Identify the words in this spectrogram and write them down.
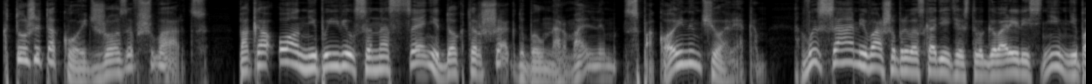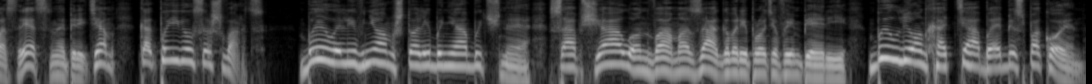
Кто же такой Джозеф Шварц? Пока он не появился на сцене, доктор Шект был нормальным, спокойным человеком. Вы сами, ваше превосходительство, говорили с ним непосредственно перед тем, как появился Шварц. Было ли в нем что-либо необычное? Сообщал он вам о заговоре против империи? Был ли он хотя бы обеспокоен?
